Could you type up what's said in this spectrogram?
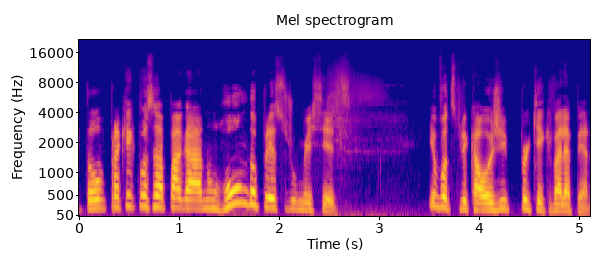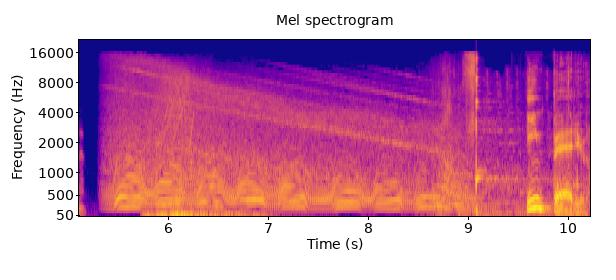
Então, para que você vai pagar num Honda o preço de um Mercedes? E eu vou te explicar hoje por que, vale a pena. Império,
